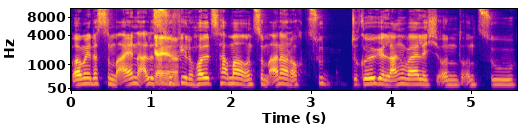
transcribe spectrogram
war mir das zum einen alles Ja, zu ja. viel Holzhammer und zum anderen auch zu dröge, langweilig und, und zu,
